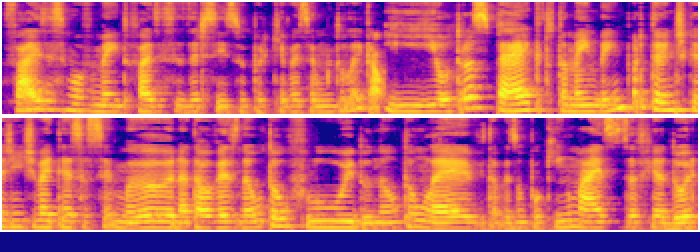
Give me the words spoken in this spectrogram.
faz esse movimento, faz esse exercício porque vai ser muito legal. E outro aspecto também bem importante que a gente vai ter essa semana, talvez não tão fluido, não tão leve, talvez um pouquinho mais desafiador,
